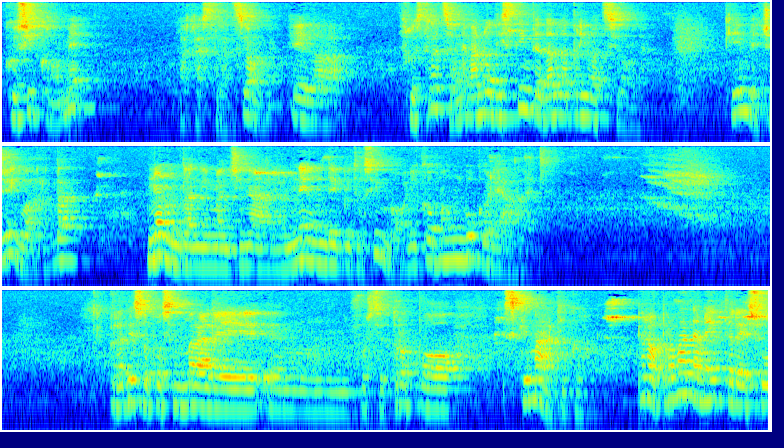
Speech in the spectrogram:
Così come la castrazione e la frustrazione vanno distinte dalla privazione, che invece riguarda non un danno immaginario né un debito simbolico, ma un buco reale. Per adesso può sembrare ehm, forse troppo schematico, però provate a mettere su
